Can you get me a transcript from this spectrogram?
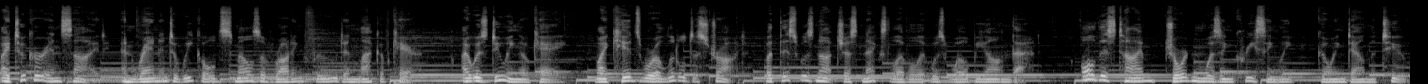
I took her inside and ran into week old smells of rotting food and lack of care. I was doing okay. My kids were a little distraught, but this was not just next level, it was well beyond that. All this time, Jordan was increasingly going down the tube.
